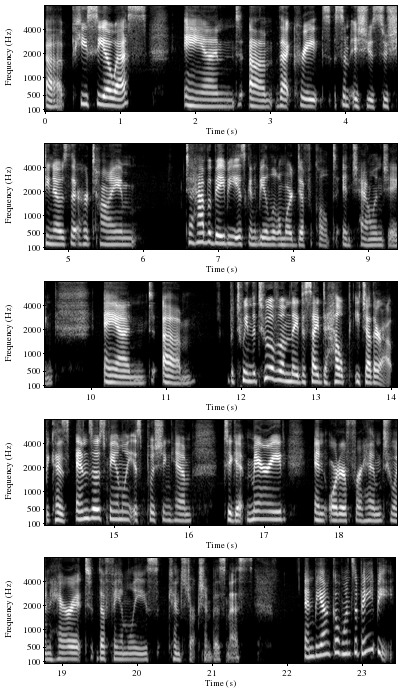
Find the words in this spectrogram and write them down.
uh, PCOS, and um, that creates some issues. So she knows that her time to have a baby is going to be a little more difficult and challenging. And um, between the two of them, they decide to help each other out because Enzo's family is pushing him to get married in order for him to inherit the family's construction business. And Bianca wants a baby.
